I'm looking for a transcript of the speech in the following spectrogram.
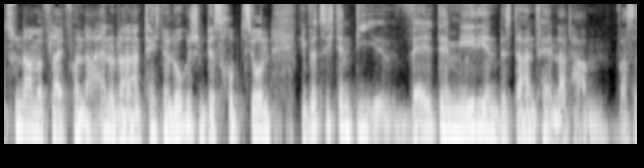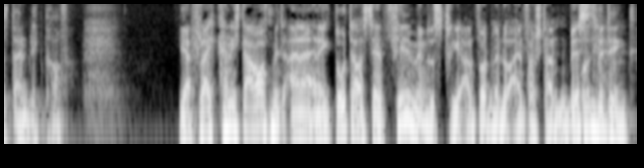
unter Hinzunahme vielleicht von der ein oder anderen technologischen Disruption, wie wird sich denn die Welt der Medien bis dahin verändert haben? Was ist dein Blick drauf? Ja, vielleicht kann ich darauf mit einer Anekdote aus der Filmindustrie antworten, wenn du einverstanden bist. Unbedingt.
